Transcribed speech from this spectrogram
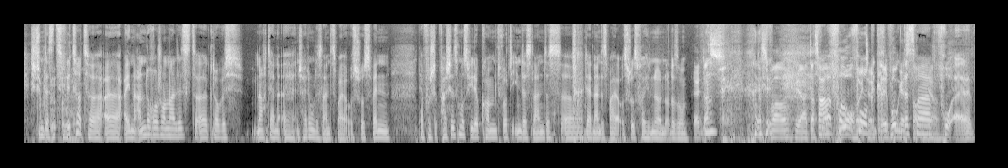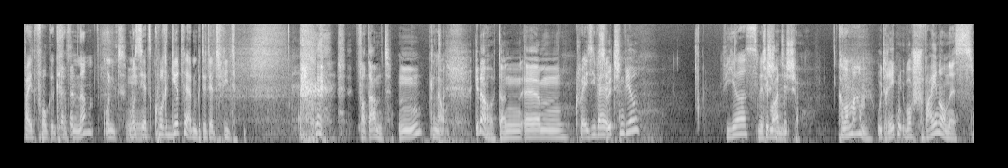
Stimmt, das twitterte äh, ein anderer Journalist, äh, glaube ich, nach der äh, Entscheidung des Landeswahlausschusses. Wenn der Faschismus wiederkommt, wird ihn das Landes, äh, der Landeswahlausschuss verhindern oder so. Ja, das, das war, ja, das war, war vor, vor heute. Äh, das war ja. vor, äh, weit vorgegriffen ne? und mhm. muss jetzt korrigiert werden, bitte, der Tweet. Verdammt. Mhm. Genau. Genau, dann ähm, Crazy Welt. switchen wir. Wir switchen. Thematisch. Kann man machen. Und reden über Schweinernis.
